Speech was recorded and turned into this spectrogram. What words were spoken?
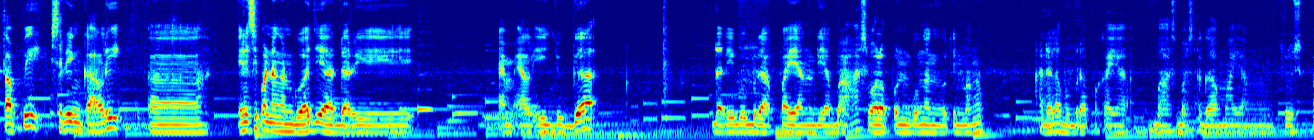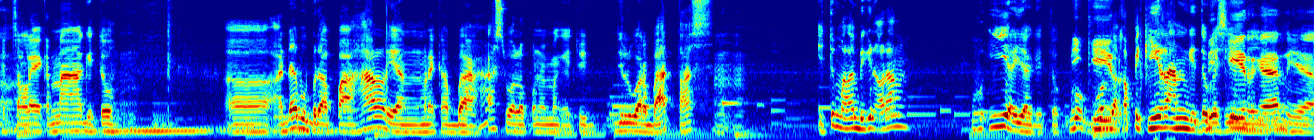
tapi sering kali eh ini sih pandangan gue aja ya dari MLI juga dari beberapa yang dia bahas walaupun gue nggak ngikutin banget adalah beberapa kayak bahas-bahas agama yang terus kecelek kena gitu Eh, ada beberapa hal yang mereka bahas walaupun memang itu di luar batas Heeh. Itu malah bikin orang oh iya ya gitu. Kok gue Mikir. nggak kepikiran gitu Mikir sini, kan, gitu. iya.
